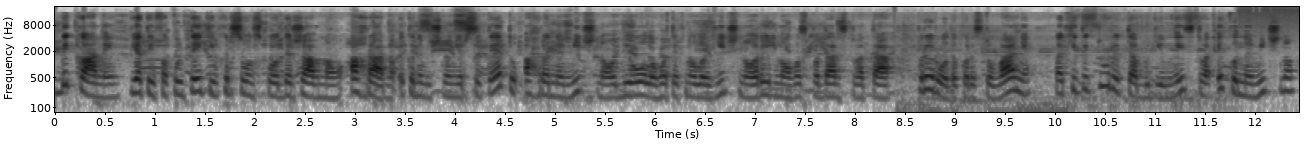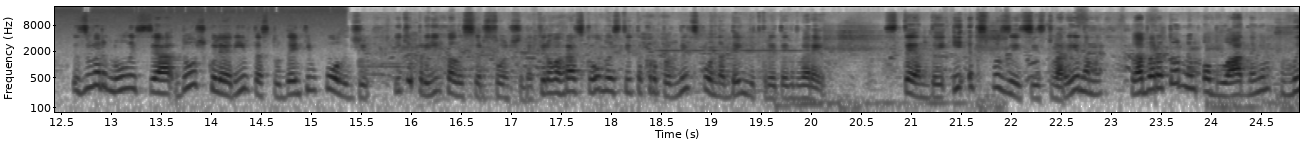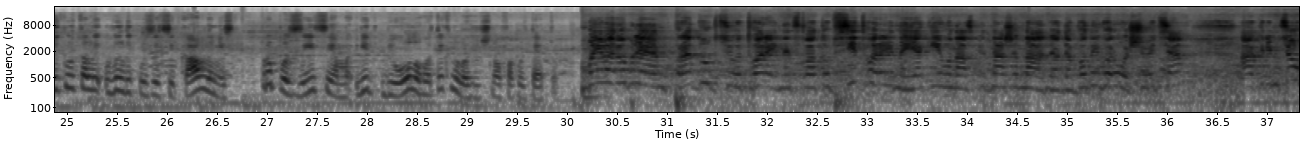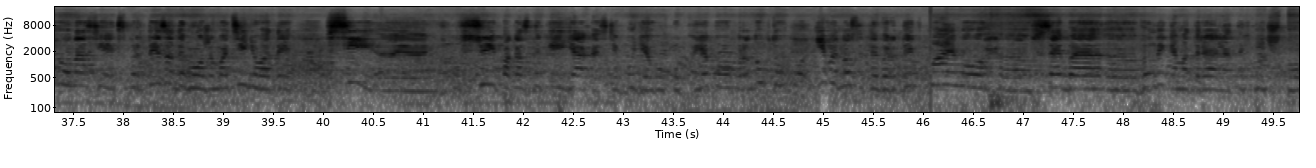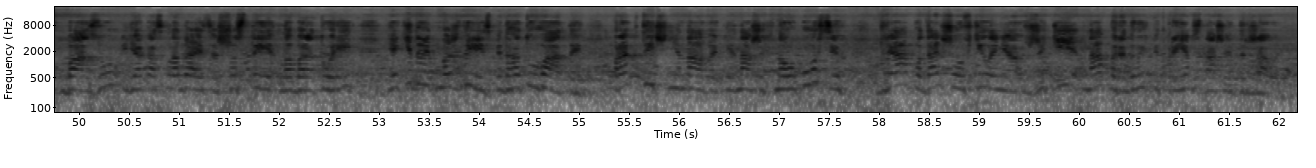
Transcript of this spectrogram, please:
Декани п'яти факультетів Херсонського державного аграрно-економічного університету, агрономічного, біолого-технологічного, рибного господарства та природокористування, архітектури та будівництва економічно звернулися до школярів та студентів коледжів, які приїхали з Херсонщини, Кіровоградської області та Кропивницького на день відкритих дверей. Стенди і експозиції з тваринами, лабораторним обладнанням викликали велику зацікавленість пропозиціями від біолого-технологічного факультету. Ми виробляємо продукцію тваринництва, тобто всі тварини, які у нас під нашим наглядом, вони вирощуються. А крім цього, у нас є експертиза, де можемо оцінювати всі, е, всі показники якості будь-якого якого продукту і виносити вердикт. Маємо е, в себе е, велику матеріально-технічну базу, яка складається з шести лабораторій, які дають можливість підготувати практичні навики наших науковців для подальшого втілення в житті на передових підприємств нашої держави.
